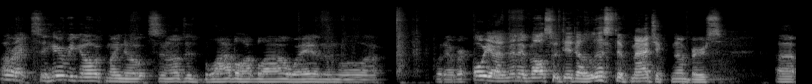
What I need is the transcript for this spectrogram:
All right, so here we go with my notes, and I'll just blah, blah, blah away, and then we'll, uh, whatever. Oh, yeah, and then I've also did a list of magic numbers. Uh,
